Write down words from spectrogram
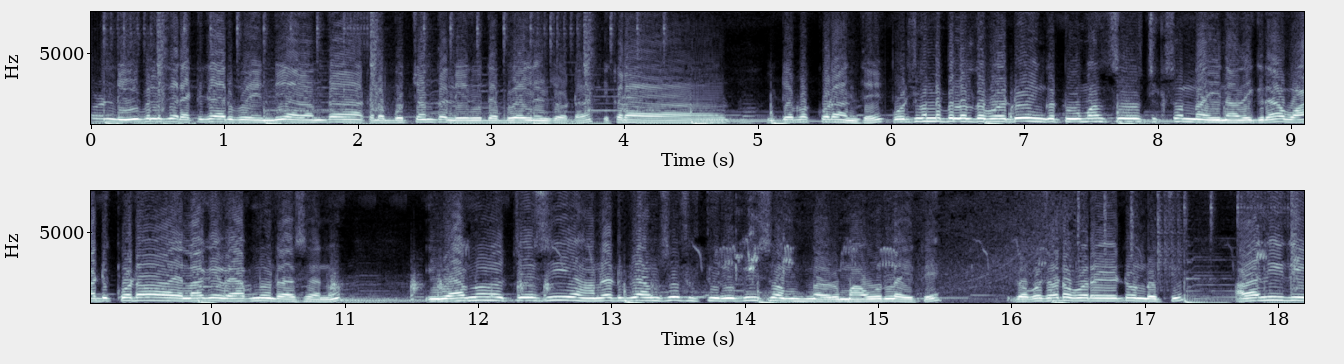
చూడండి ఈ పిల్లకి రెక్క జారిపోయింది. అదంతా అక్కడ బొచ్చంతా లేదు దెబ్బ తగిలిన చోట. ఇక్కడ ఇటే పక్క కూడా అంతే. పొడుచుకున్న పిల్లలతో పాటు ఇంకా టూ మంత్స్ చిక్స్ ఉన్నాయి నా దగ్గర. వాటికి కూడా ఇలాగే వేప నూనె రాశాను. ఈ వేప నూనె వచ్చేసి హండ్రెడ్ గ్రామ్స్ ఫిఫ్టీ రూపీస్ అమ్ముతున్నారు మా ఊర్లో అయితే. ఇది ఒక చోట ఒక రేటు ఉండొచ్చు. అలాగే ఇది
